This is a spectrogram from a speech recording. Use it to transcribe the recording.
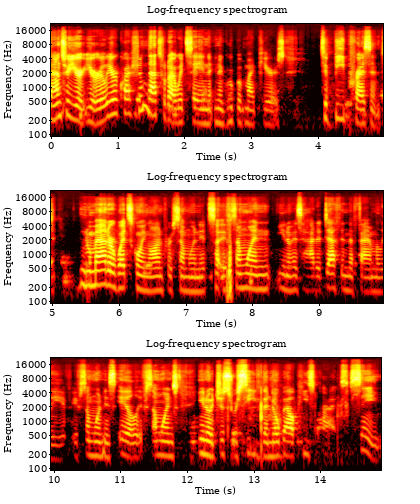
to answer your, your earlier question, that's what I would say in, in a group of my peers to be present no matter what's going on for someone it's if someone you know has had a death in the family if, if someone is ill if someone's you know just received the nobel peace prize same.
